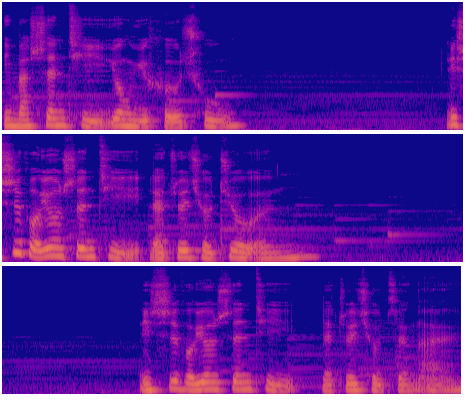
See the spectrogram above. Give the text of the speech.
你把身体用于何处？你是否用身体来追求救恩？你是否用身体来追求真爱？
